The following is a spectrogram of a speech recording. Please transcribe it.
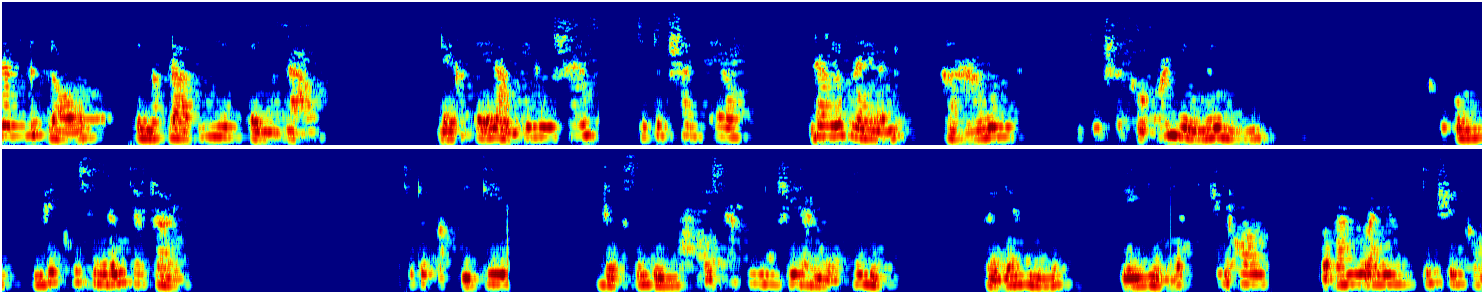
năng đức độ từ mặt đời cũng như từ mặt đạo, để có thể làm cái gương sáng cho chúng sanh theo. Đang lúc này là lúc hạ quân, chúng sanh còn quá nhiều mê muội. Cũng chỉ biết cố sinh đứng cho trời. Cho cái Phật vị kia được sử dụng để xác minh suy hành thêm một thời gian nữa để dùng đất chuyên con và bao nhiêu anh em chúng sinh còn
